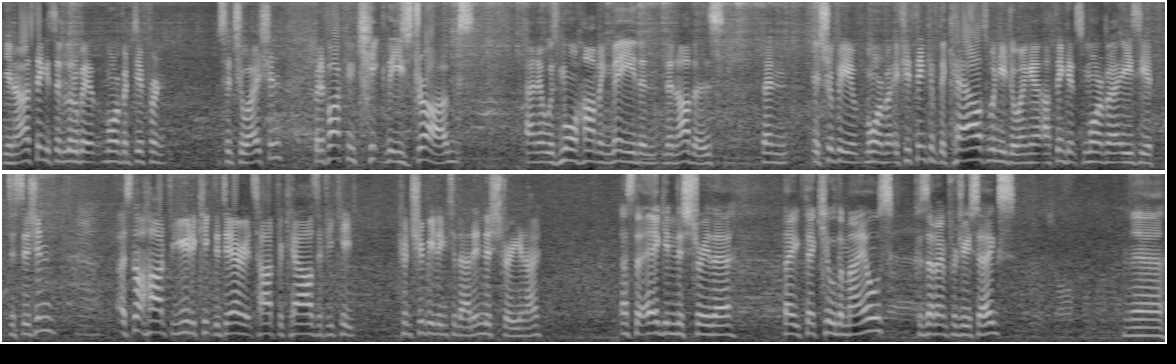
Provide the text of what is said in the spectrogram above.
You know, I think it's a little bit more of a different situation. But if I can kick these drugs and it was more harming me than, than others, then it should be more of a, if you think of the cows when you're doing it, I think it's more of an easier decision. It's not hard for you to kick the dairy, it's hard for cows if you keep contributing to that industry, you know. That's the egg industry there. They, they kill the males because they don't produce eggs. Yeah.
